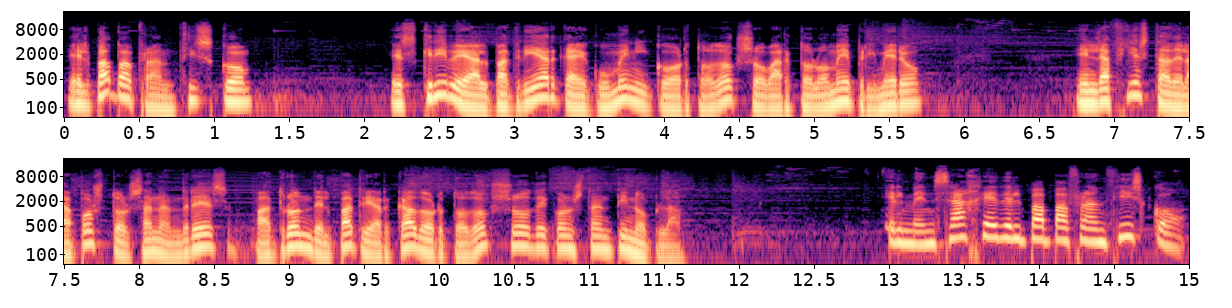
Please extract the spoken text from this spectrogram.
El Papa Francisco escribe al patriarca ecuménico ortodoxo Bartolomé I en la fiesta del apóstol San Andrés, patrón del patriarcado ortodoxo de Constantinopla. El mensaje del Papa Francisco,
